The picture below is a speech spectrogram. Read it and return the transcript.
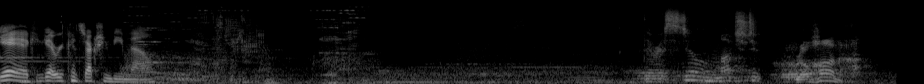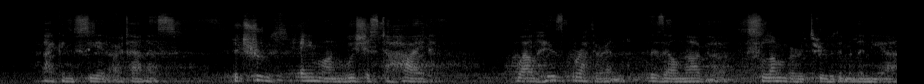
Yeah, I can get reconstruction beam now. There is still much to- Rohana! I can see it, Artanis. The truth Amon wishes to hide. While his brethren, the Xel'Naga, slumbered through the millennia,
